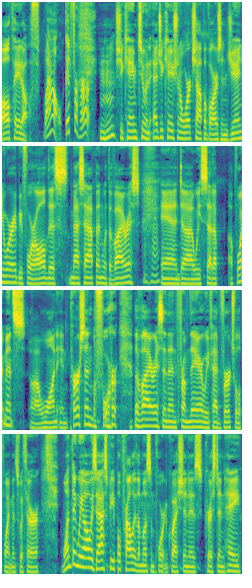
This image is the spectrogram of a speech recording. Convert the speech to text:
all paid off. Wow, good for her. Mm-hmm. She came to an educational workshop of ours in January before all this mess happened with the virus. Mm-hmm. And uh, we set up appointments, uh, one in person before the virus. And then from there, we've had virtual appointments with her. One thing we always ask people, probably the most important question is Kristen, hey,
